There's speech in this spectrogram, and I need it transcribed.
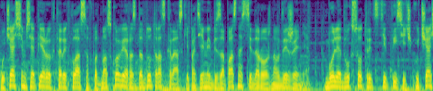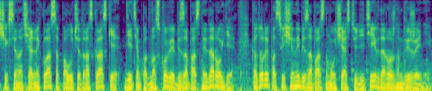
Учащимся первых-вторых классов Подмосковья раздадут раскраски по теме безопасности дорожного движения. Более 230 тысяч учащихся начальных классов получат раскраски детям Подмосковья «Безопасные дороги», которые посвящены безопасному участию детей в дорожном движении.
